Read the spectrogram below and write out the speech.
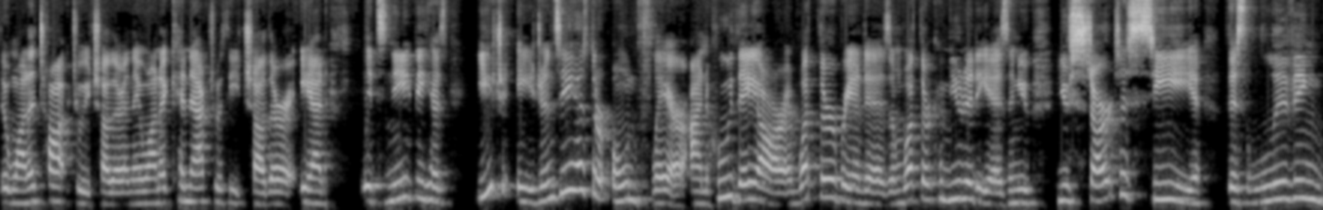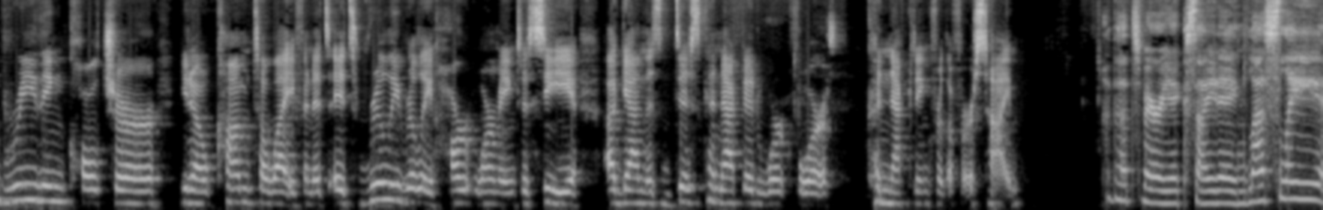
that want to talk to each other and they want to connect with each other. And it's neat because each agency has their own flair on who they are and what their brand is and what their community is. And you you start to see this living breathing culture you know come to life. And it's it's really really heartwarming to see again this disconnected workforce connecting for the first time that's very exciting. Leslie,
